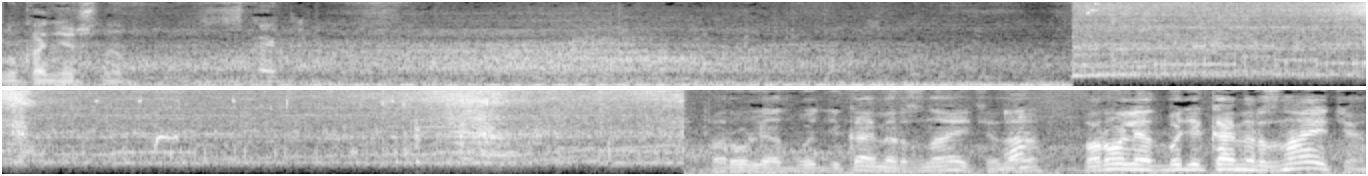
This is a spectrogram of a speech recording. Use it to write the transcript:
Ну, конечно. Чекайте. Пароли от бодикамер знаете, да? А? Пароли от бодикамер знаете?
